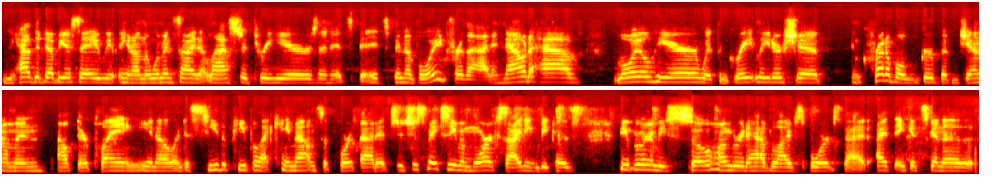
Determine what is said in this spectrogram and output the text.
We had the WUSA we, you know on the women's side it lasted three years and it's been it's been a void for that. And now to have loyal here with great leadership incredible group of gentlemen out there playing, you know, and to see the people that came out and support that, it, it just makes it even more exciting because people are going to be so hungry to have live sports that I think it's going to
